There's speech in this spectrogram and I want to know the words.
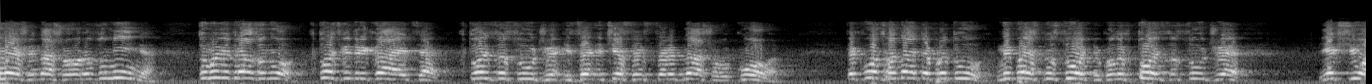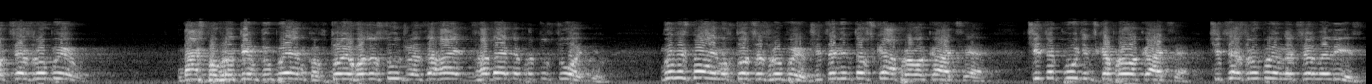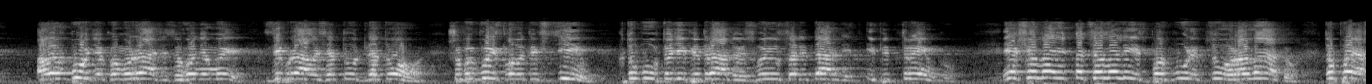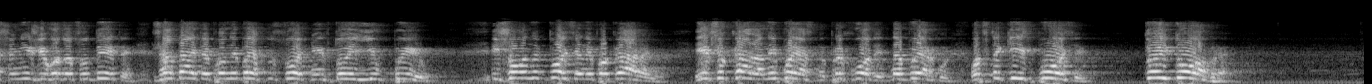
межі нашого розуміння, то ми відразу, ну, хтось відрікається, хтось засуджує, і це чесно серед нашого кола. Так от згадайте про ту небесну сотню, коли хтось засуджує, якщо це зробив наш побратим Дубенко, хто його засуджує, згадайте про ту сотню. Ми не знаємо, хто це зробив, чи це мінтовська провокація, чи це путінська провокація, чи це зробив націоналіст. Але в будь-якому разі сьогодні ми зібралися тут для того, щоб висловити всім, хто був тоді під радою, свою солідарність і підтримку. Якщо навіть націоналіст позбурить цю гранату, то перше, ніж його засудити, згадайте про Небесну Сотню і хто її вбив. І що вони досі не покарані. І якщо кара небесна приходить на Беркут от в такий спосіб, то й добре.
